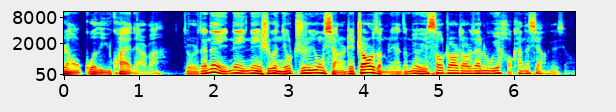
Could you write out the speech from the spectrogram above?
让我过得愉快点吧。就是在那那那时刻，你就只用想着这招儿怎么练，怎么有一骚招儿，到时候再录一好看的像就行了。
